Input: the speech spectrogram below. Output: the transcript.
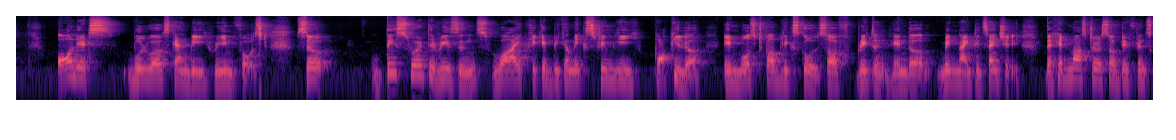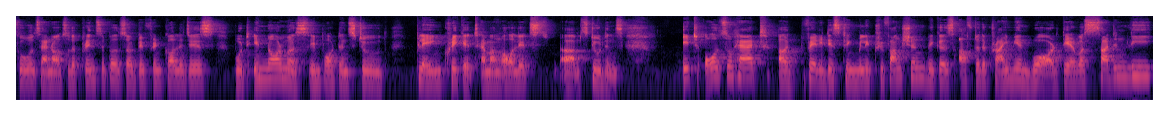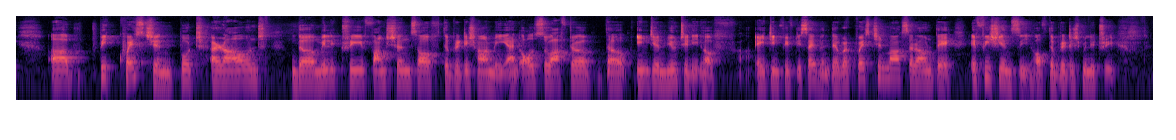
all its bulwarks can be reinforced. So, these were the reasons why cricket became extremely popular in most public schools of Britain in the mid 19th century. The headmasters of different schools and also the principals of different colleges put enormous importance to playing cricket among all its um, students. It also had a very distinct military function because after the Crimean War, there was suddenly a big question put around the military functions of the British Army. And also after the Indian Mutiny of 1857, there were question marks around the efficiency of the British military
